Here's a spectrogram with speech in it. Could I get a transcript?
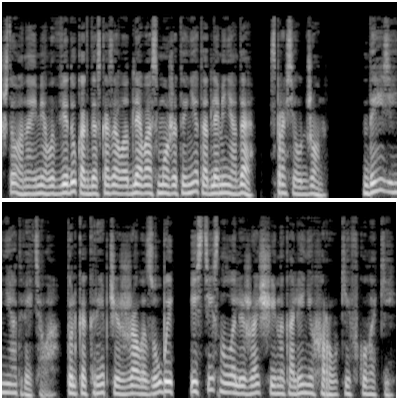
«Что она имела в виду, когда сказала «для вас, может, и нет, а для меня да»?» — спросил Джон. Дейзи не ответила, только крепче сжала зубы и стиснула лежащие на коленях руки в кулаки.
